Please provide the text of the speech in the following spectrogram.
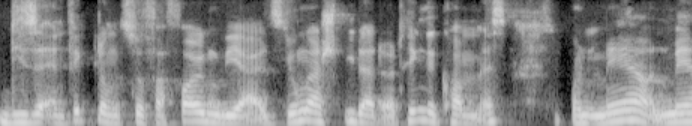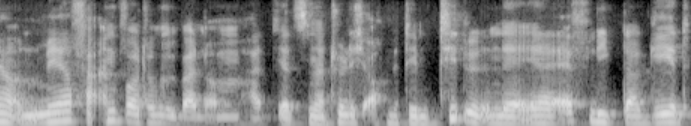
diese Entwicklung zu verfolgen, wie er als junger Spieler dorthin gekommen ist und mehr und mehr und mehr Verantwortung übernommen hat, jetzt natürlich auch mit dem Titel in der ERF League da geht,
